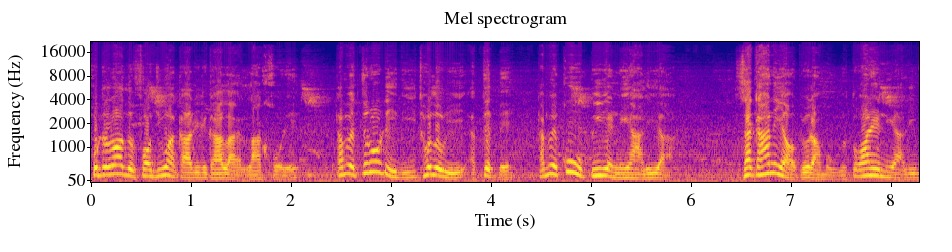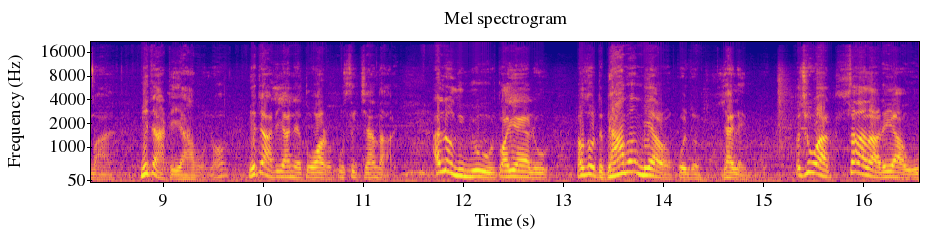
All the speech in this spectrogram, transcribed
ဟိုတလောဆို Fortune ကကားလေးတကားလာလာခေါ်တယ်ဒါပေမဲ့သူတို့တွေဒီထုတ်လုပ်ရေးအစ်စ်ပဲဒါပေမဲ့ကိုယ့်ကိုပေးတဲ့နေရာလေးကဇက်ကားနေရာကိုပြောတာမဟုတ်ဘူးသွားတဲ့နေရာလေးမှာမေတ္တာတရားပေါ့နော်မေတ္တာတရားနဲ့သွားတော့ကိုယ်စိတ်ချမ်းသာတယ်အဲ့လိုလူမျိုးကိုသွားရရလို့နောက်ဆိုတပြားမှမရတော့ကိုယ်ကြောရိုက်လိုက်ပြီတချို့ကစလာတဲ့ဟာကို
